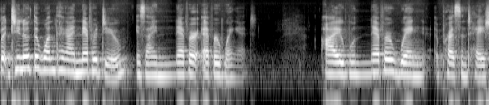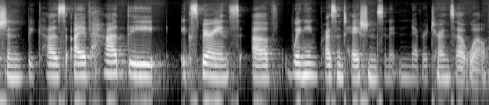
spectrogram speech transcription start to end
but do you know the one thing I never do is I never ever wing it. I will never wing a presentation because I've had the experience of winging presentations and it never turns out well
